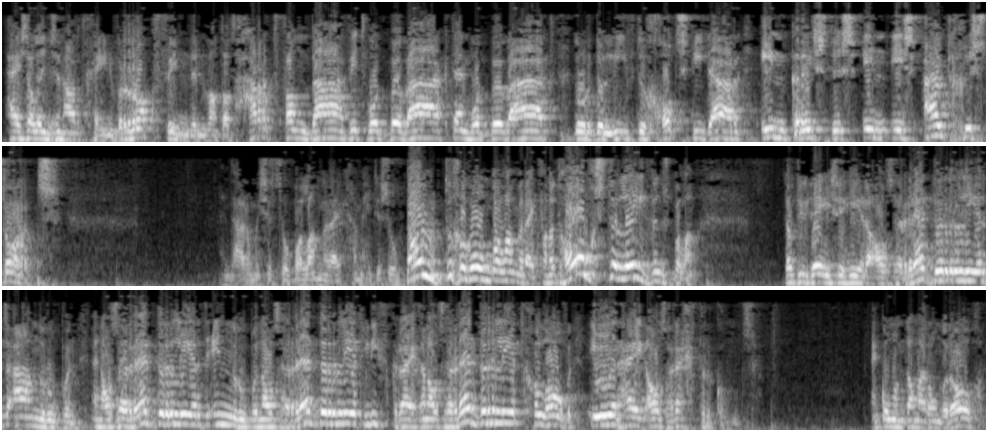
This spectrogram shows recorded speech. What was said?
hij zal in zijn hart geen wrok vinden, want dat hart van David wordt bewaakt en wordt bewaard door de liefde Gods die daar in Christus in is uitgestort. En daarom is het zo belangrijk, gemeente, zo buitengewoon belangrijk, van het hoogste levensbelang. Dat u deze Heer als redder leert aanroepen. En als redder leert inroepen. Als redder leert liefkrijgen. Als redder leert geloven. Eer hij als rechter komt. En kom hem dan maar onder ogen.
